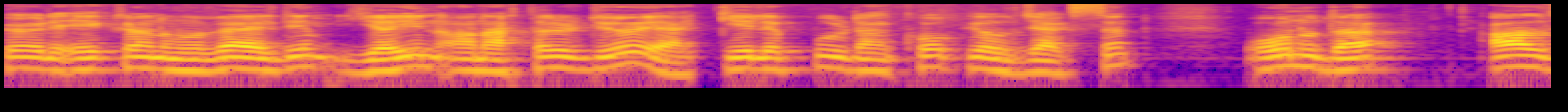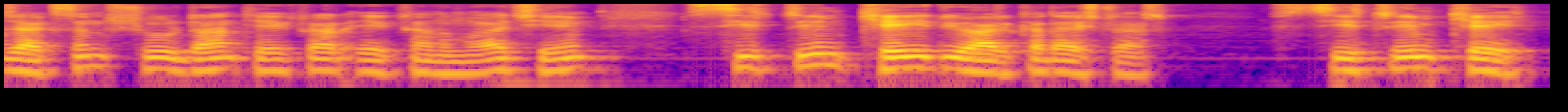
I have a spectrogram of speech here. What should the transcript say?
şöyle ekranımı verdim. Yayın anahtarı diyor ya. Gelip buradan kopyalayacaksın. Onu da alacaksın. Şuradan tekrar ekranımı açayım. Stream Key diyor arkadaşlar. Stream Key.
